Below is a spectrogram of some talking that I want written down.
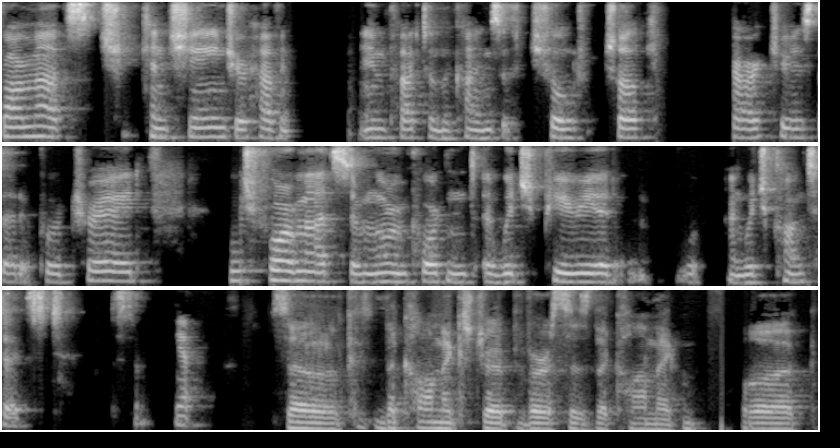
formats ch- can change or have an impact on the kinds of child, child characters that are portrayed, which formats are more important at which period and which context. So, yeah. So the comic strip versus the comic book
